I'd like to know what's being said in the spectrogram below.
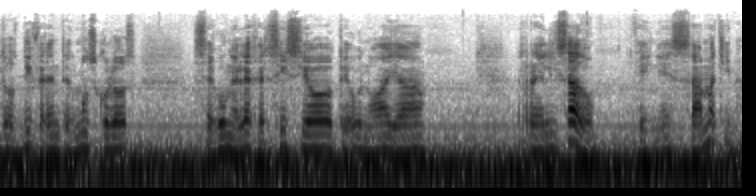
los diferentes músculos según el ejercicio que uno haya realizado en esa máquina.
